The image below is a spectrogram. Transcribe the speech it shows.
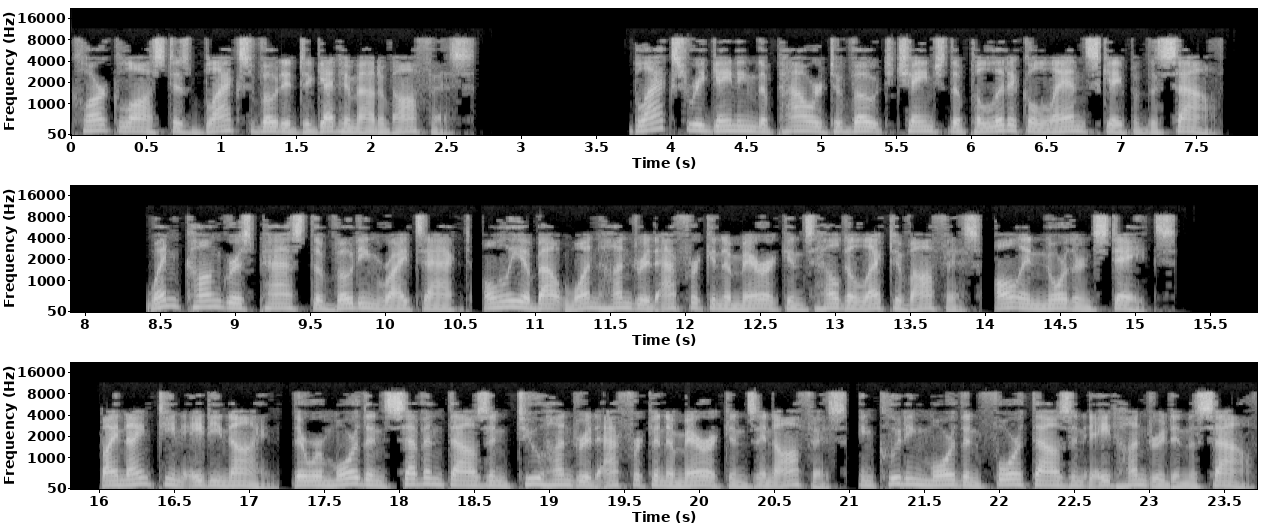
Clark lost as blacks voted to get him out of office. Blacks regaining the power to vote changed the political landscape of the South. When Congress passed the Voting Rights Act, only about 100 African Americans held elective office, all in northern states. By 1989, there were more than 7,200 African Americans in office, including more than 4,800 in the South.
